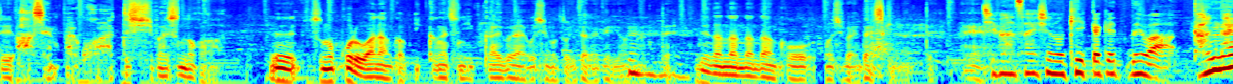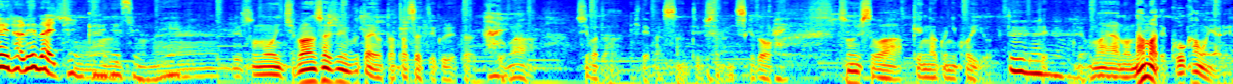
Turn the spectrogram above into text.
であ先輩こうやって芝居するのかでその頃はなんか1ヶ月に1回ぐらいお仕事をいただけるようになって、でだんだんだんだんこうお芝居大好きになって、ええ。一番最初のきっかけでは考えられない展開ですよね。でその一番最初に舞台を立たせてくれた人が、柴田秀和さんという人なんですけど、その人は見学に来いよって言って、うんうんうん。でお前あの生で効果音やれ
